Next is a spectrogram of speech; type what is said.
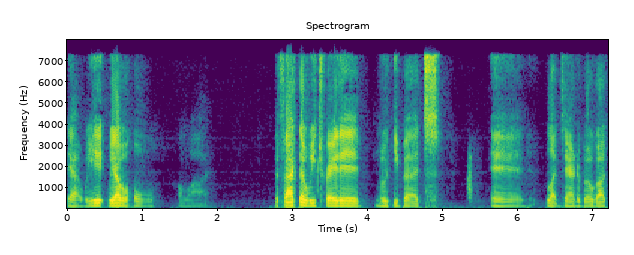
Yeah, we we have a hole a lot. The fact that we traded Mookie Betts and let Xander Bogart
